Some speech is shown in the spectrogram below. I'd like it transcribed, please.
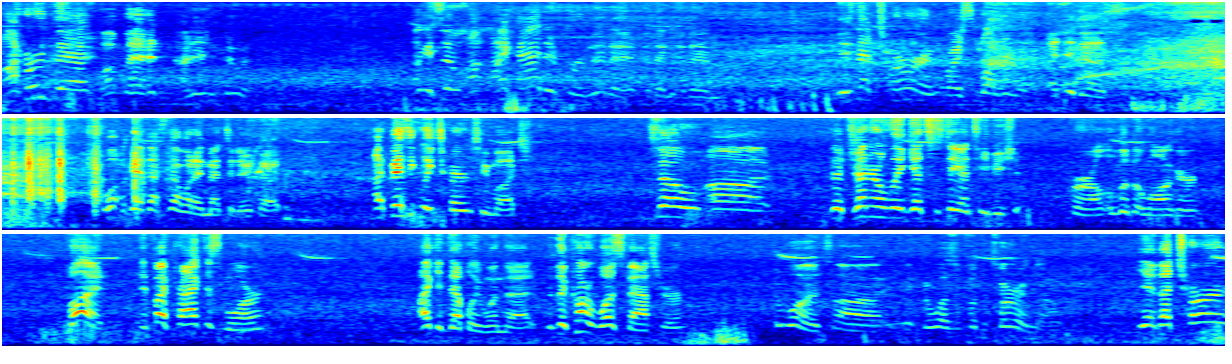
I heard that. My bad. I didn't do it. Okay, so I, I had it for a minute, and then, and then is that turn where I spun I did this. Well, okay, that's not what I meant to do, but I basically turned too much. So uh, the General Lee gets to stay on TV for a, a little bit longer, but if I practice more, I could definitely win that. But the car was faster. It was. Uh, if it wasn't for the turn, though. Yeah, that turn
